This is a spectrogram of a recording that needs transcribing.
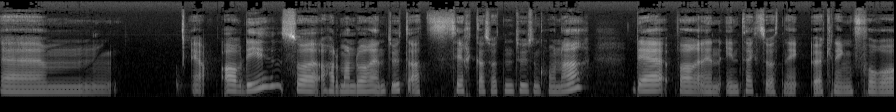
eh, Ja, av de så hadde man da regnet ut at ca. 17 000 kroner, det var en inntektsøkning for å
